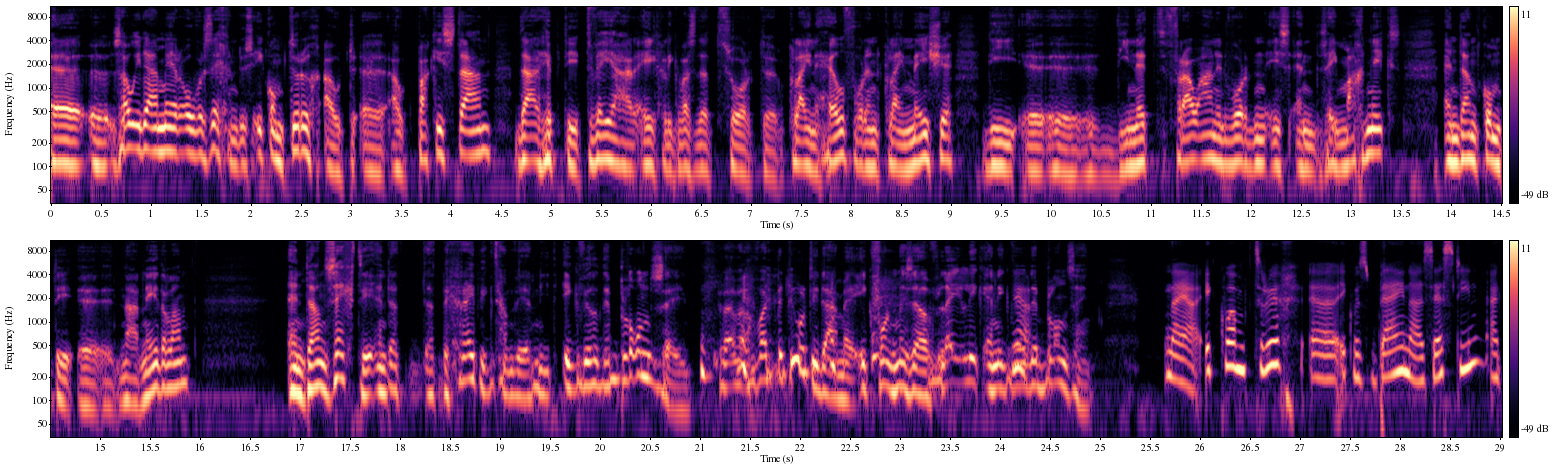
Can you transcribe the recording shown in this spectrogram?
Uh, zou je daar meer over zeggen? Dus ik kom terug uit, uit Pakistan. Daar heb je twee jaar eigenlijk, was dat soort kleine hel voor een klein meisje die, die net vrouw aan het worden is en zij mag niks. En dan komt hij uh, naar Nederland. En dan zegt hij, en dat, dat begrijp ik dan weer niet, ik wilde blond zijn. Wat bedoelt hij daarmee? Ik vond mezelf lelijk en ik wilde blond zijn. Nou ja, ik kwam terug, uh, ik was bijna 16. Uit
